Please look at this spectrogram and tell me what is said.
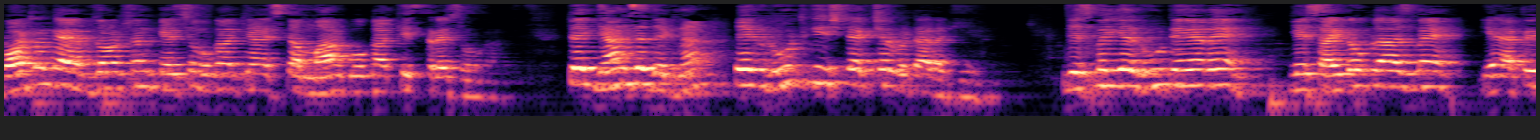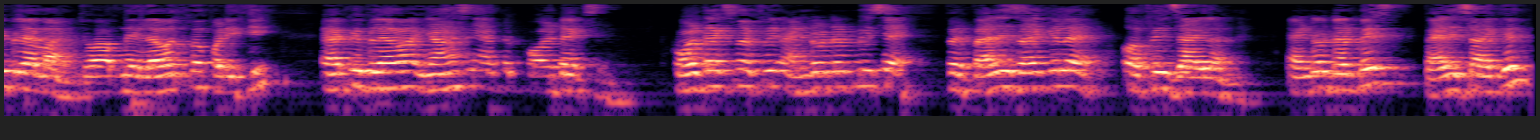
वाटर का एब्जॉर्प्शन कैसे होगा? क्या इसका मार्ग होगा? किस तरह से होगा? तो एक ध्यान से देखना, एक रूट की स्ट्रक्चर बता रखी है, जिसमें ये रूट एयर है, ये साइटोप्लाज्म है, ये एपिब्लेमा है, जो आपने इलेवंथ में पढ़ी थी। एपिब्लेमा यहाँ से यहाँ तक कॉल्टेक्स है। कॉल्टेक्स में फिर एंडोडर्मिस है, फिर पेरिसाइकिल है और फिर जाइलम है। एंडोडर्मिस पेरिसाइकिल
